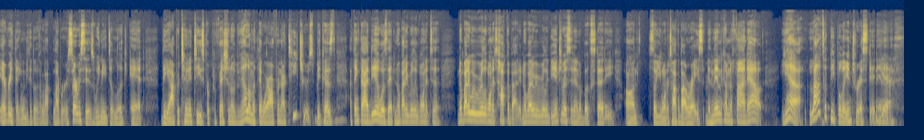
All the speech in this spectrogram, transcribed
everything. We need to look at library services. We need to look at the opportunities for professional development that we're offering our teachers. Because mm-hmm. I think the idea was that nobody really wanted to, nobody would really want to talk about it. Nobody would really be interested in a book study on. So you want to talk about race, and mm-hmm. then come to find out, yeah, lots of people are interested in it. Yes.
